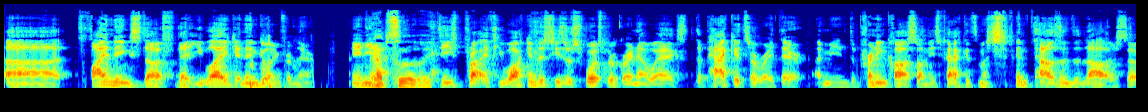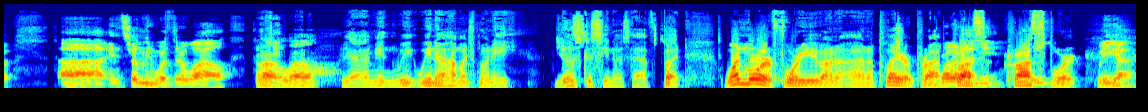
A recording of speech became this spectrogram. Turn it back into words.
Uh, finding stuff that you like and then going from there. And yeah, Absolutely. these pro- if you walk into Caesar Sportsbook right now, Wags, the packets are right there. I mean, the printing costs on these packets must spend thousands of dollars. So uh, it's certainly worth their while. I Oh think- well, yeah. I mean, we we know how much money yes. those casinos have. But one more for you on a, on a player Sure. prop Throw it at cross cross What- sport. What you got?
